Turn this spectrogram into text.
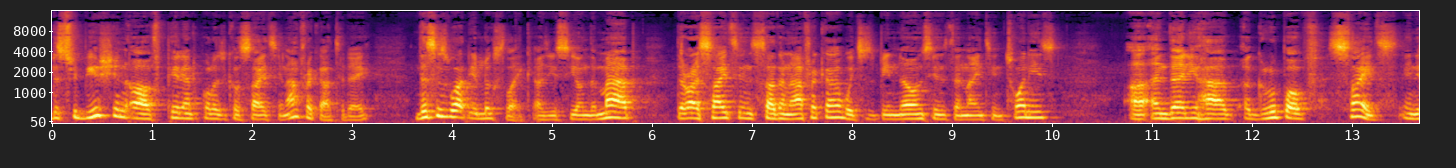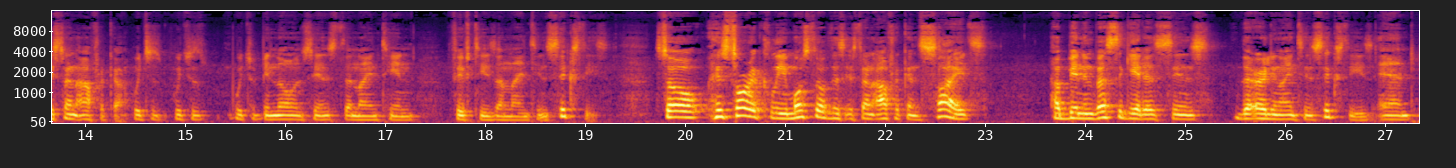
distribution of paleoanthropological sites in Africa today, this is what it looks like. As you see on the map, there are sites in southern Africa, which has been known since the 1920s. Uh, and then you have a group of sites in Eastern Africa, which is which is which have been known since the 1950s and 1960s. So historically, most of these Eastern African sites have been investigated since the early 1960s, and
